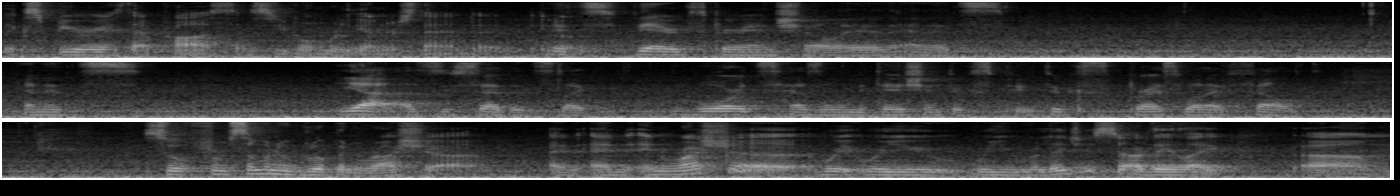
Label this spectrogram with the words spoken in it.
experience that process, you don't really understand it. you know? It's very experiential and, and it's and it's yeah, as you said, it's like words has a limitation to exp- to express what I felt. So, from someone who grew up in Russia, and, and in Russia, were, were you were you religious? Are they like? Um,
